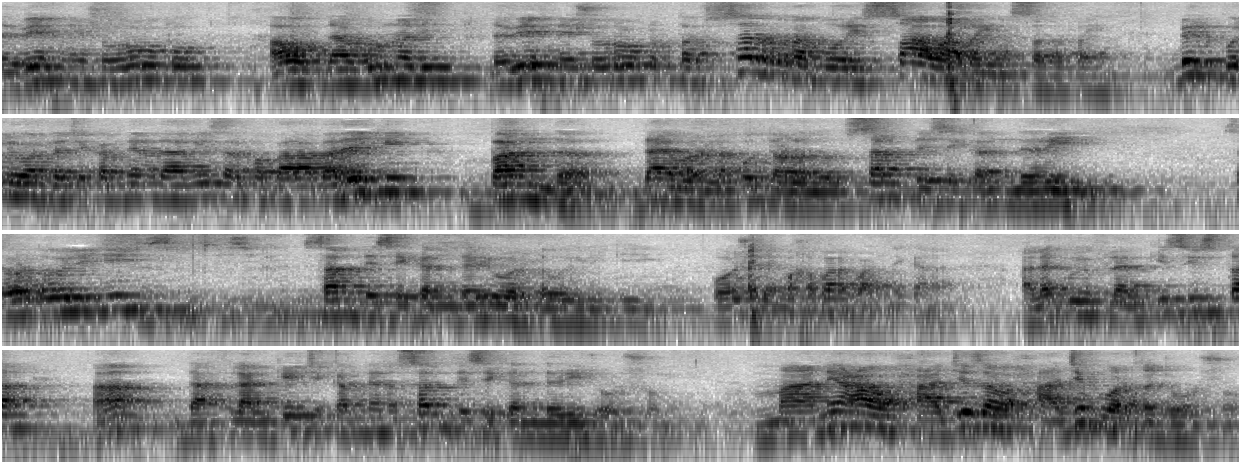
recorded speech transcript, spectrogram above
د ویخ نه شروع کو او دا غرونه دي د ویخ نه شروع کو تر سره پورې ساوا بین الصدفین بالکل ورته چې کوم دی نو د هغې سره په برابرۍ کې بند دی ورله وتړلو سد سکندري څه ورته ویل کېږي سد سکندري ورته ویل کېږي پوه شوې په خبره باندې که نه هلک وایي فلانکي څیز ته دا فلانکی چې کوم دی نو سد سکندري جوړ شو مانع او حاجز او حاجب ورته جوړ شو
